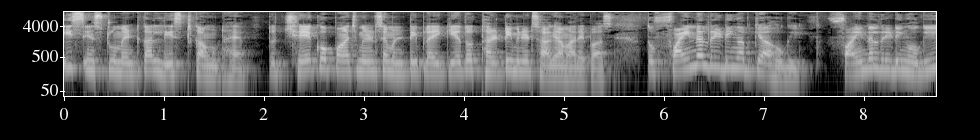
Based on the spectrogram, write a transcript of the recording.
इस इंस्ट्रूमेंट का लिस्ट काउंट है। तो छः को पाँच मिनट से मल्टीप्लाई किया तो थर्टी मिनट्स आ गया हमारे पास। तो फाइनल रीडिंग अब क्या होगी? फाइनल रीडिंग होगी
